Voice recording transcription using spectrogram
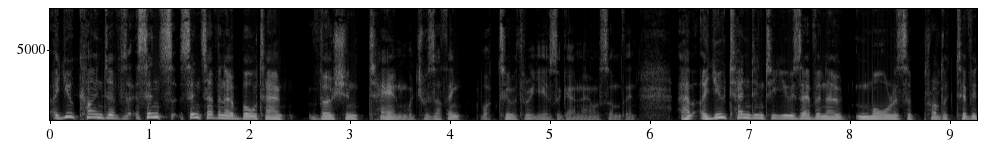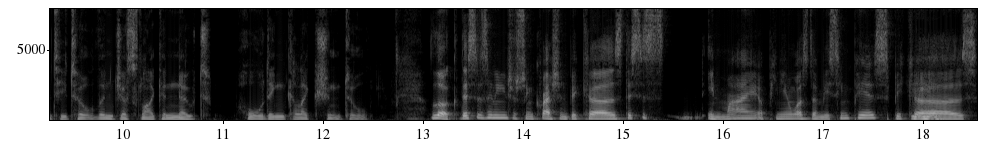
are you kind of since since Evernote bought out version ten, which was I think what two or three years ago now or something? Um, are you tending to use Evernote more as a productivity tool than just like a note hoarding collection tool? Look, this is an interesting question because this is, in my opinion, was the missing piece because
